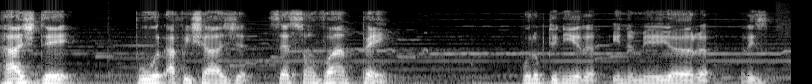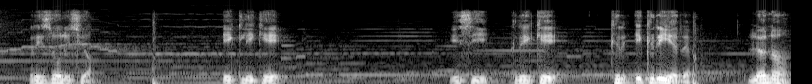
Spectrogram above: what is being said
HD pour affichage 720p pour obtenir une meilleure résolution. Et cliquez ici, cliquez écrire le nom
